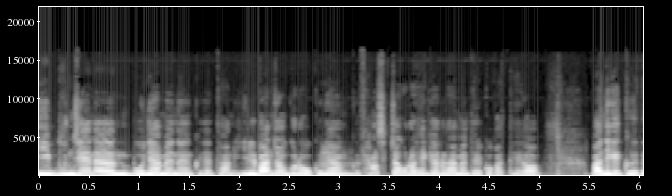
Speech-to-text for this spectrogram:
이 문제는 뭐냐면은 그냥 단 일반적으로 그냥 음. 그 상식적으로 해결을 하면 될 것 같아요. 만약에 그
